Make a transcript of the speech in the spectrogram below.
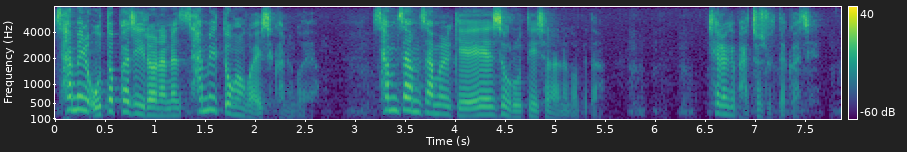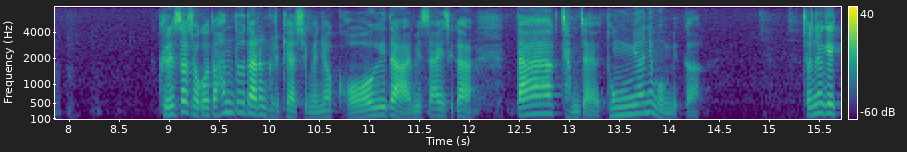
3일 오토파지 일어나는 3일 동안 과일식하는 거예요. 333을 계속 로테이션 하는 겁니다. 체력이 받쳐줄 때까지. 그래서 적어도 한두 달은 그렇게 하시면요. 거의 다 암이 사이즈가 딱 잠자요. 동면이 뭡니까? 저녁에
